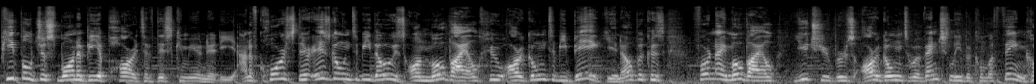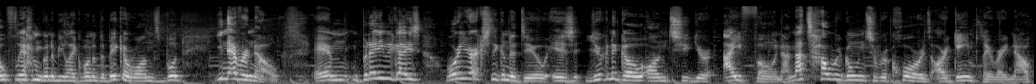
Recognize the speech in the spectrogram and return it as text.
people just want to be a part of this community. And of course, there is going to be those on mobile who are going to be big, you know, because Fortnite Mobile YouTubers are going to eventually become a thing. Hopefully, I'm going to be like one of the bigger ones, but you never know. Um, but anyway, guys, what you're actually going to do is you're going to go onto your iPhone, and that's how we're going to record our gameplay right now.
